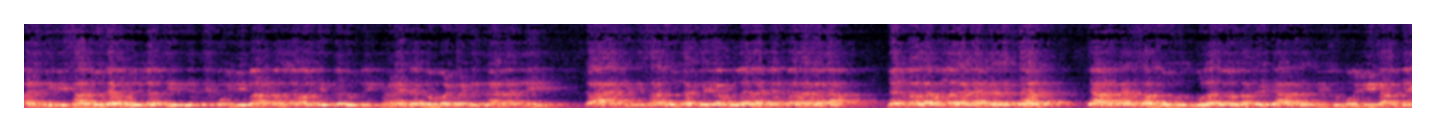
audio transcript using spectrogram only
आणि तिची सासू त्या मुलीला धीर देते मोहिनी बारमाल नावाची तरुणी ठाण्याच्या झोपडपट्टीत राहणार नाही. का तिची सासू सांगते त्या मुलाला जन्माला घाला? जन्माला मुलाला घातल्यानंतर चार तास सासू मुलाजवळ सांगते चार तास ती मोहिनी सांगते.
